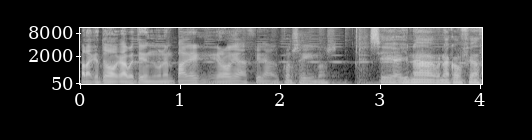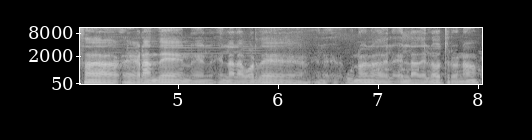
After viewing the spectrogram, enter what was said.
para que todo acabe teniendo un empaque que creo que al final conseguimos. Sí, hay una, una confianza eh, grande en, la labor de uno en la, en la del otro, ¿no?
